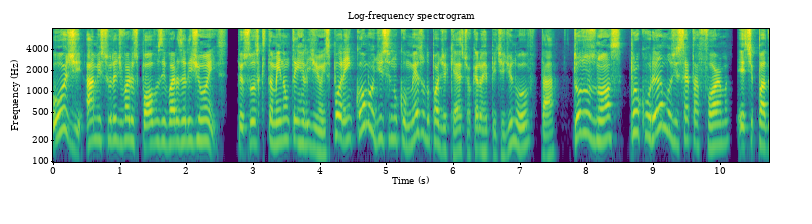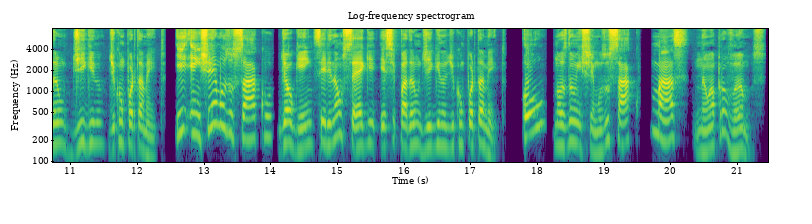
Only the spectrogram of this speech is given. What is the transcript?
Hoje há mistura de vários povos e várias religiões. Pessoas que também não têm religiões. Porém, como eu disse no começo do podcast, eu quero repetir de novo, tá? Todos nós procuramos, de certa forma, este padrão digno de comportamento. E enchemos o saco de alguém se ele não segue esse padrão digno de comportamento. Ou nós não enchemos o saco, mas não aprovamos.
